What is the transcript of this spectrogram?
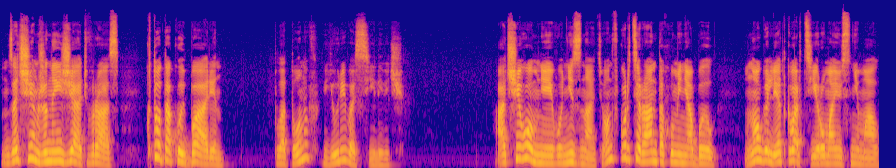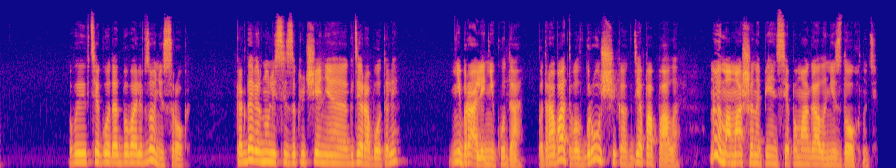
«Зачем же наезжать в раз? Кто такой барин?» Платонов Юрий Васильевич. «А чего мне его не знать? Он в квартирантах у меня был. Много лет квартиру мою снимал». «Вы в те годы отбывали в зоне срок?» Когда вернулись из заключения, где работали? Не брали никуда. Подрабатывал в грузчиках, где попало. Ну и мамаша на пенсии помогала не сдохнуть.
